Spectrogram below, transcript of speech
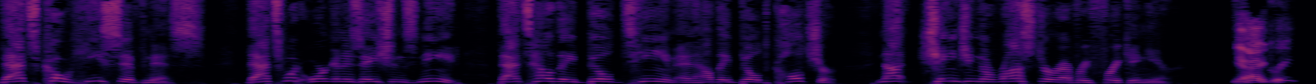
that's cohesiveness. That's what organizations need. That's how they build team and how they build culture, not changing the roster every freaking year. Yeah, I agree.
